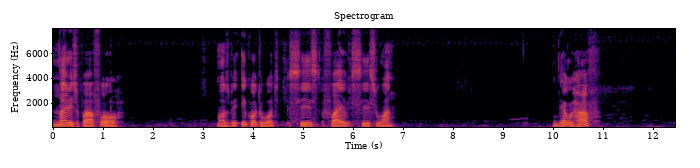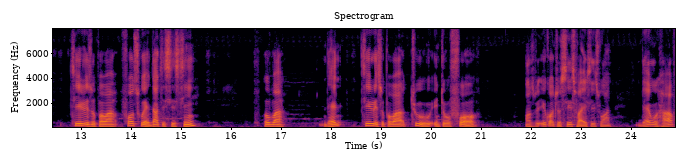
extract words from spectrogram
9 raised to power 4 must be equal to what? 6561. Then we have 3 raised to the power 4 square, that is 16, over then 3 raised to the power 2 into 4 must be equal to 6561. Then we have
